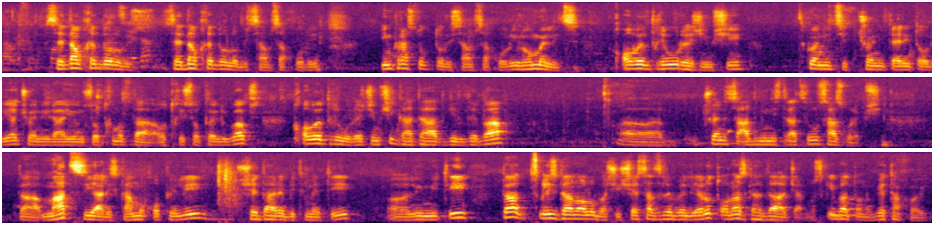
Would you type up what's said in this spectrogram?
გავხსენე? ზედამხედველობის ზედამხედველობის სამსახური, ინფრასტრუქტურის სამსახური, რომელიც ყოველდღიურ რეჟიმში თქვენ იცით ჩვენი ტერიტორია, ჩვენი რაიონის 84 სოფელი გვაქვს, ყოველდღიურ რეჟიმში გადაადგილდება ჩვენს ადმინისტრაციულ საზღვრებში და მათზე არის გამოყოფილი შედარებით მეტი ლიმიტი და წლის განმავლობაში შესაძლებელია რომ ტონას გადააჭარბოს. კი ბატონო, გეთანხმებით.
